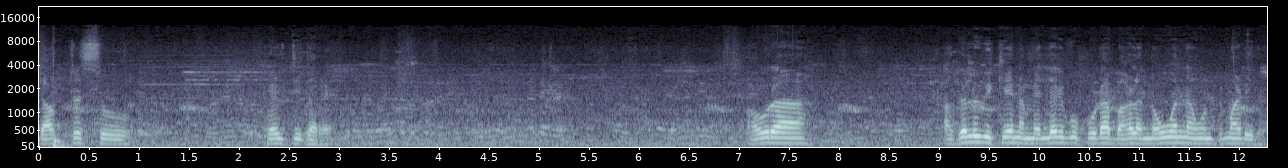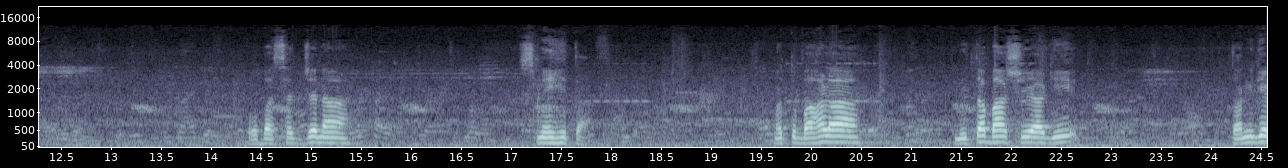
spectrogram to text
ಡಾಕ್ಟರ್ಸು ಹೇಳ್ತಿದ್ದಾರೆ. ಅವರ ಅಗಲುವಿಕೆ ನಮ್ಮೆಲ್ಲರಿಗೂ ಕೂಡ ಬಹಳ ನೋವನ್ನು ಉಂಟು ಮಾಡಿದೆ. ಒಬ್ಬ ಸಜ್ಜನ ಸ್ನೇಹಿತ. ಮತ್ತು ಬಹಳ ಮಿತಭಾಷೆಯಾಗಿ ತನಗೆ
